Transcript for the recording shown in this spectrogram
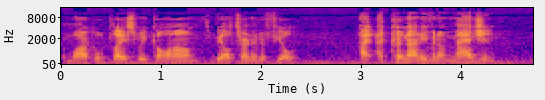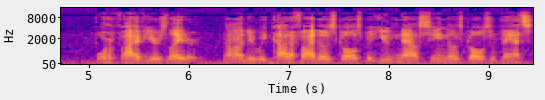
remarkable place we call home to be alternative fuel. I, I could not even imagine four or five years later. Not only did we codify those goals, but you've now seen those goals advance.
